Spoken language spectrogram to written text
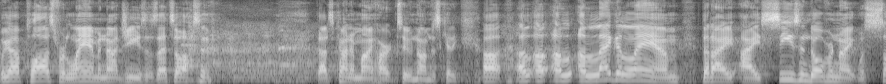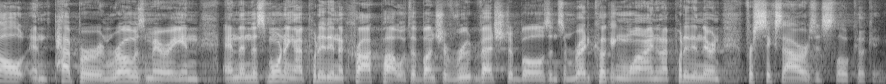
we got applause for lamb and not Jesus. That's awesome. That's kind of my heart too. No, I'm just kidding. Uh, a, a, a, leg of lamb that I, I seasoned overnight with salt and pepper and rosemary. And, and then this morning I put it in a crock pot with a bunch of root vegetables and some red cooking wine. And I put it in there, and for six hours it's slow cooking.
